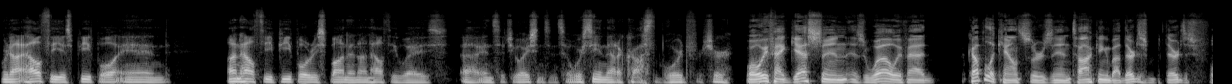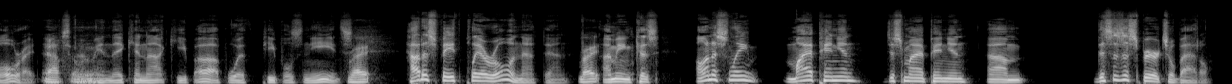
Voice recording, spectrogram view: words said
We're not healthy as people and unhealthy people respond in unhealthy ways uh, in situations. And so we're seeing that across the board for sure. Well, we've had guests in as well. We've had a couple of counselors in talking about they're just they're just full right now. Absolutely. I mean, they cannot keep up with people's needs. Right. How does faith play a role in that then? Right. I mean, because honestly, my opinion, just my opinion, um, this is a spiritual battle.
